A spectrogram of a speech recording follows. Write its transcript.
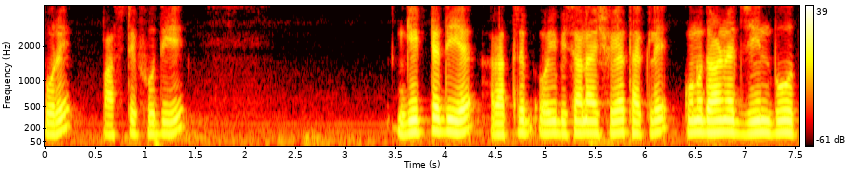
পরে পাঁচটি ফু দিয়ে গিটটা দিয়ে রাত্রে ওই বিছানায় শুয়ে থাকলে কোনো ধরনের জিন বুথ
